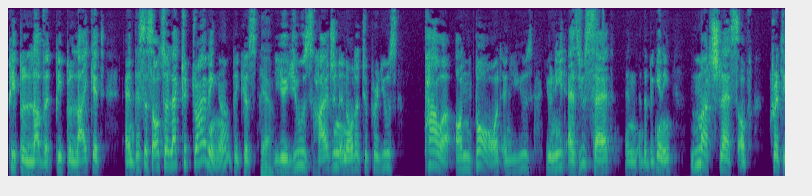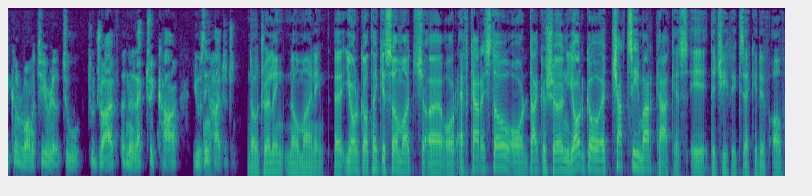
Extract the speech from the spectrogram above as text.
People love it. People like it. And this is also electric driving, huh? because yeah. you use hydrogen in order to produce power on board, and you use you need, as you said in the beginning, much less of critical raw material to, to drive an electric car using hydrogen. No drilling, no mining. Uh, Jorgo, thank you so much. Uh, or Efkaristo or Dankeschön. Jorgo Chatzimarkakis, uh, the Chief Executive of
